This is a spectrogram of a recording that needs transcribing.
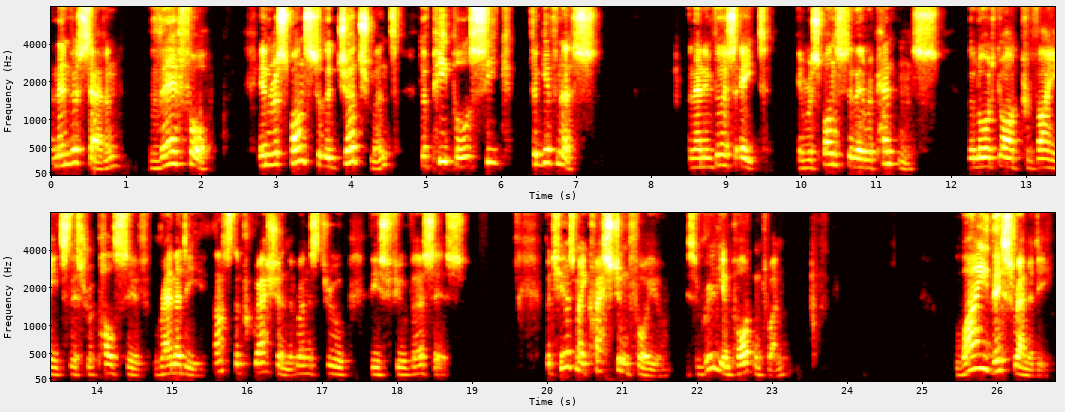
And then verse 7, Therefore, in response to the judgment, the people seek forgiveness. And then in verse 8, in response to their repentance, the Lord God provides this repulsive remedy. That's the progression that runs through these few verses. But here's my question for you it's a really important one. Why this remedy?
